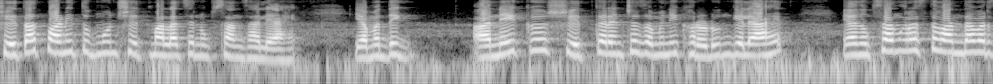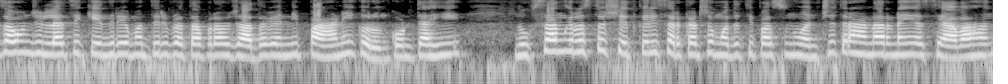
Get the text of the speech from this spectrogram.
शेतात पाणी तुंबून शेतमालाचे नुकसान झाले आहे. यामध्ये अनेक शेतकऱ्यांच्या जमिनी खरडून गेल्या आहेत. या नुकसानग्रस्त बांधावर जाऊन जिल्ह्याचे केंद्रीय मंत्री प्रतापराव जाधव यांनी पाहणी करून कोणत्याही नुकसानग्रस्त शेतकरी सरकारच्या मदतीपासून वंचित राहणार नाही असे आवाहन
